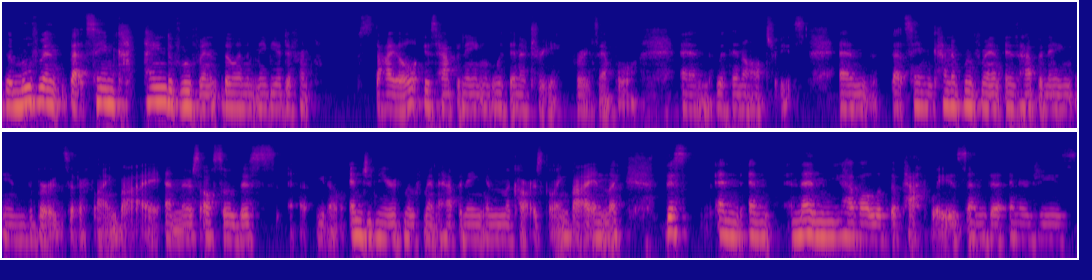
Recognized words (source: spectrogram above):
the movement, that same kind of movement, though in maybe a different style is happening within a tree, for example, and within all trees. And that same kind of movement is happening in the birds that are flying by. And there's also this, uh, you know, engineered movement happening in the cars going by. And like this, and and and then you have all of the pathways and the energies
